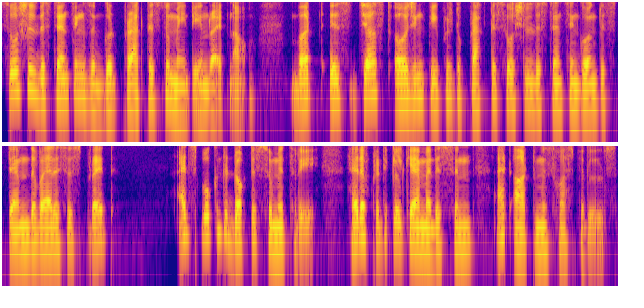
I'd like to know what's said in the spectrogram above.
social distancing is a good practice to maintain right now but is just urging people to practice social distancing going to stem the virus spread I'd spoken to Dr. Sumitri, head of critical care medicine at Artemis Hospitals,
